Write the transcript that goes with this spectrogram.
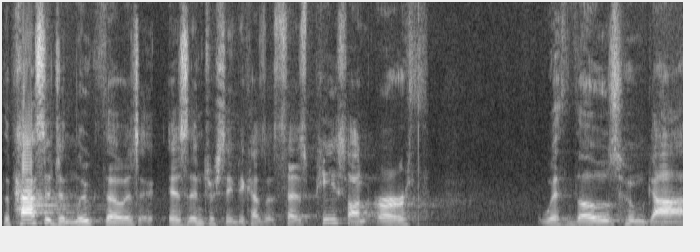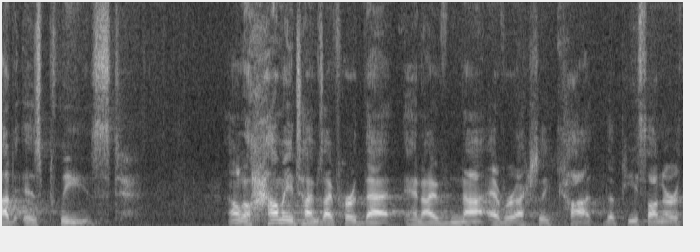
The passage in Luke, though, is, is interesting because it says, Peace on earth with those whom God is pleased. I don't know how many times I've heard that, and I've not ever actually caught the peace on earth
